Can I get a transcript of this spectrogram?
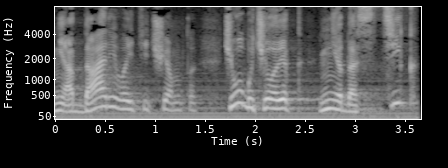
не одариваете чем-то, чего бы человек не достиг,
